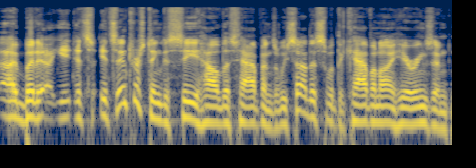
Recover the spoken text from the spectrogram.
Uh, but uh, it's it's interesting to see how this happens. We saw this with the Kavanaugh hearings and,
